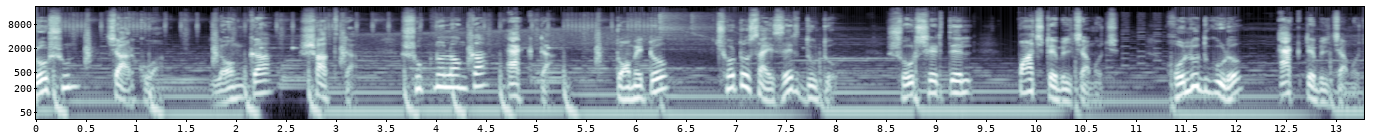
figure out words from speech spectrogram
রসুন চার কোয়া, লঙ্কা সাতটা, শুকনো লঙ্কা একটা, টমেটো ছোট সাইজের দুটো, সর্ষের তেল পাঁচ টেবিল চামচ, হলুদ গুঁড়ো এক টেবিল চামচ,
